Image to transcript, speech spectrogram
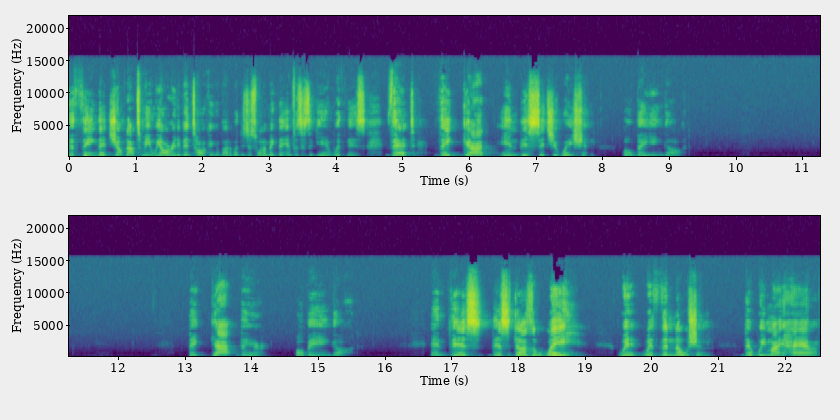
the thing that jumped out to me, and we already been talking about it, but I just want to make the emphasis again with this, that they got in this situation obeying God. They got there obeying God. And this, this does away with, with the notion that we might have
